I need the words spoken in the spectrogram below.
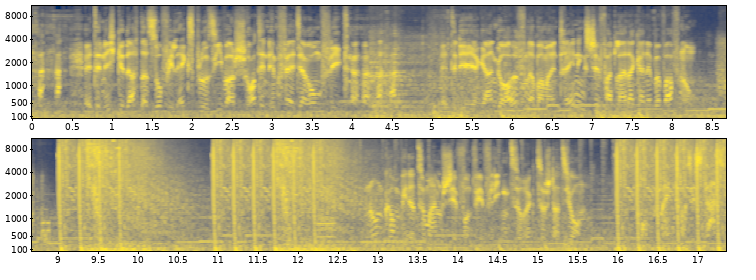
Hätte nicht gedacht, dass so viel explosiver Schrott in dem Feld herumfliegt. Hätte dir ja gern geholfen, aber mein Trainingsschiff hat leider keine Bewaffnung. Nun komm wieder zu meinem Schiff und wir fliegen zurück zur Station. Moment, was ist das?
